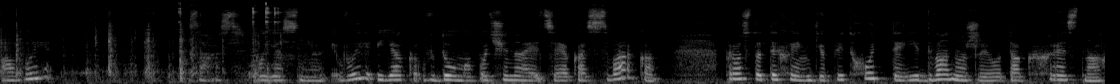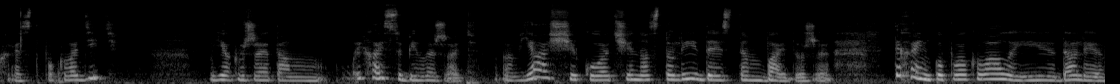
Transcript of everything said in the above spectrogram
А ви зараз поясню. Ви, як вдома починається якась сварка, просто тихенько підходьте і два ножи, отак хрест на хрест покладіть, як вже там, і хай собі лежать в ящику чи на столі десь там байдуже. Тихенько поклали і далі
